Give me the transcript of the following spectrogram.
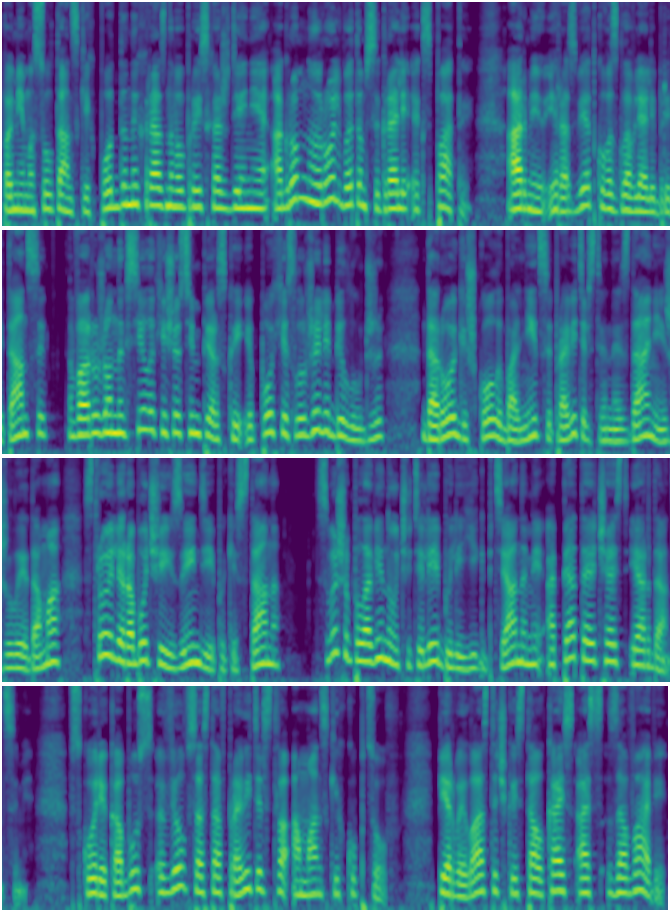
Помимо султанских подданных разного происхождения, огромную роль в этом сыграли экспаты. Армию и разведку возглавляли британцы. В вооруженных силах еще с имперской эпохи служили белуджи. Дороги, школы, больницы, правительственные здания и жилые дома строили рабочие из Индии и Пакистана. Свыше половины учителей были египтянами, а пятая часть – иорданцами. Вскоре Кабус ввел в состав правительства оманских купцов. Первой ласточкой стал Кайс Ас-Завави,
